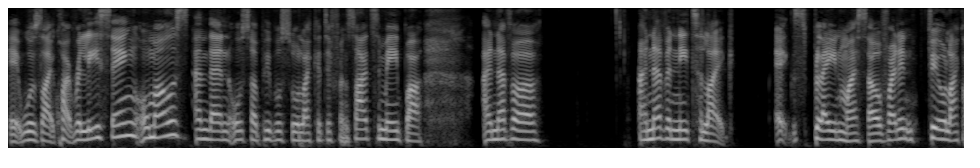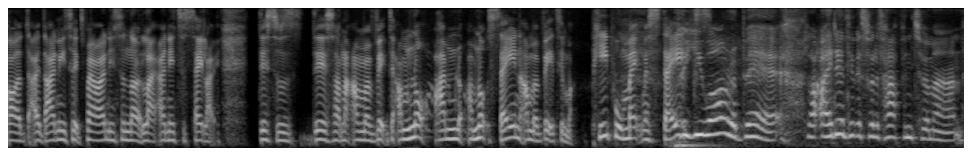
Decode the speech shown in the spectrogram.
it was like quite releasing almost. And then also people saw like a different side to me. But I never, I never need to like explain myself. I didn't feel like oh, I, I need to explain. I need to know. Like I need to say like this was this, and I'm a victim. I'm not. I'm. I'm not saying I'm a victim. People make mistakes. But you are a bit. Like I don't think this would have happened to a man.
